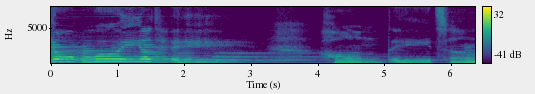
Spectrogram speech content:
又會一起看地震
